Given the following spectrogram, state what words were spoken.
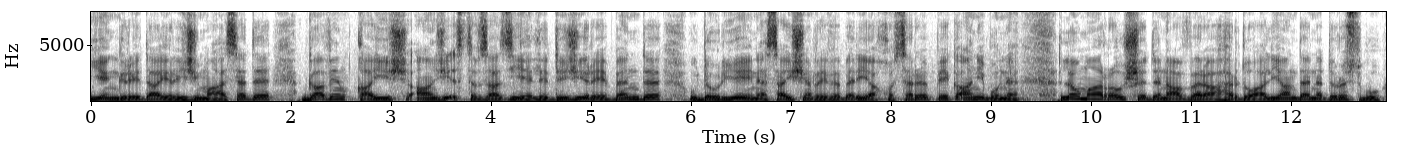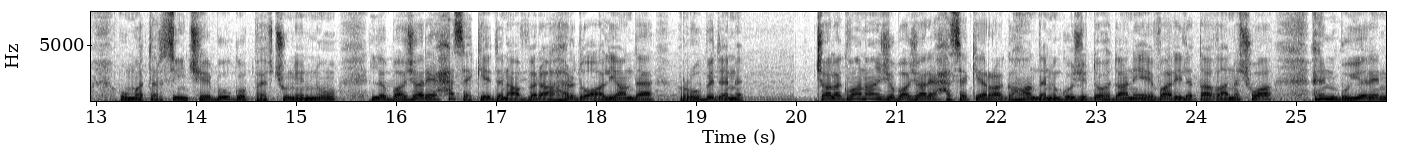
ینگریدای رژیم حسد گاوین قایش آنجی استفزازیه لدیجی ریبند و دوریه این اسایشن ریوبریا خسرب پێک ئانی بوونە لەوما ڕەوشە دەناوبەرە هەردووالیان دە نەدرست بوو و مەترسین چێبوو گۆ پەفچوونێن و لە باژارێ حەسەکێ دەناوبەرە هەردووالیان دە ڕوو بدەن. چالکوانان ji bajarê hesekê ragihandin goji doh danê êvarî li taxa nişwa hin bûyerên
